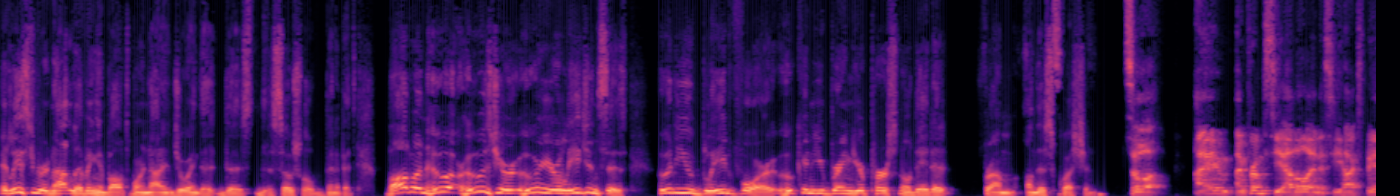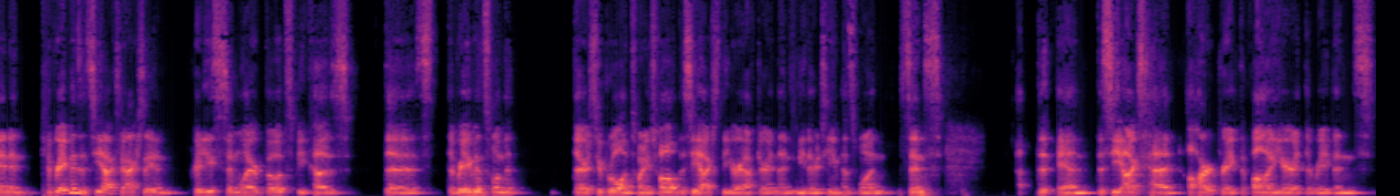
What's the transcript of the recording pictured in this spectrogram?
At least if you're not living in Baltimore, not enjoying the the, the social benefits. Baldwin, who who is your who are your allegiances? Who do you bleed for? Who can you bring your personal data from on this question? So I'm I'm from Seattle and a Seahawks fan, and the Ravens and Seahawks are actually in pretty similar boats because the the Ravens won the, their Super Bowl in 2012, the Seahawks the year after, and then neither team has won since and the Seahawks had a heartbreak the following year at the Ravens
